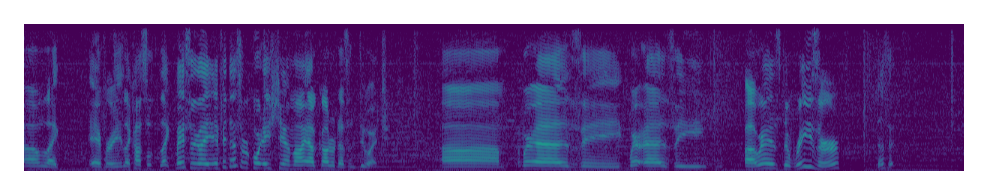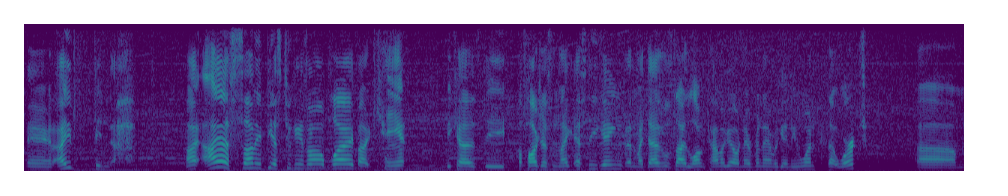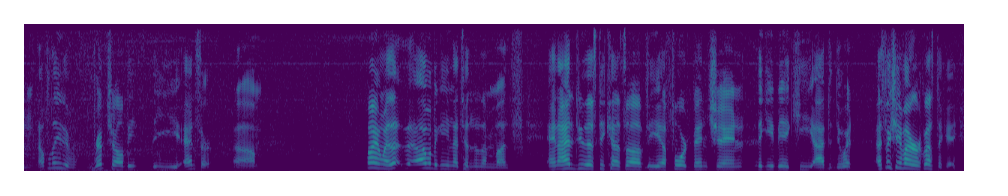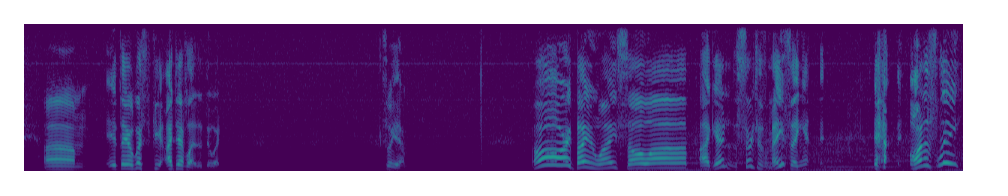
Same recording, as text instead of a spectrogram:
um, like, every, like, console, like, basically, if it doesn't record HDMI, Elgato doesn't do it. Um, whereas the whereas the uh, whereas the Razer does it, and I've been I I have so many PS2 games I want to play, but can't because the Hauppauge doesn't like SD games, and my Dazzles died a long time ago, and never been able to get a new one that worked. Um, hopefully the Riptide will be the answer. Um, but anyway, that, I won't be getting that to another month. And I had to do this because of the uh, Ford mention. They gave me a key, I have to do it. Especially if I request a key. Um, if they request a key, I definitely have to do it. So yeah. Alright, but anyway, so, uh, again, the Surge is amazing. It, it, honestly,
